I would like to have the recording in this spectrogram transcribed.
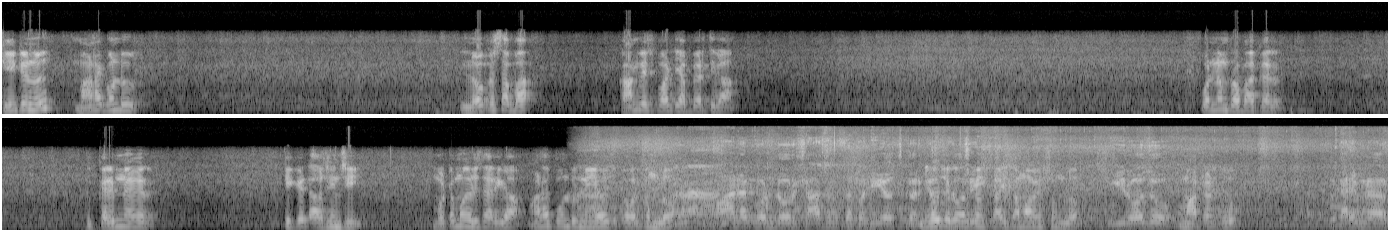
టీటీను మానకొండూరు లోకసభ కాంగ్రెస్ పార్టీ అభ్యర్థిగా పొన్నం ప్రభాకర్ కరీంనగర్ టికెట్ ఆశించి మొట్టమొదటిసారిగా మానకొండూరు నియోజకవర్గంలో మానకొండూరు శాసనసభ నియోజకవర్గం నియోజకవర్గం స్థాయి సమావేశంలో ఈరోజు మాట్లాడుతూ కరీంనగర్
